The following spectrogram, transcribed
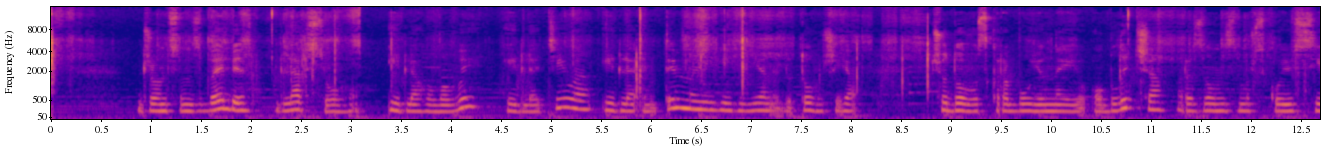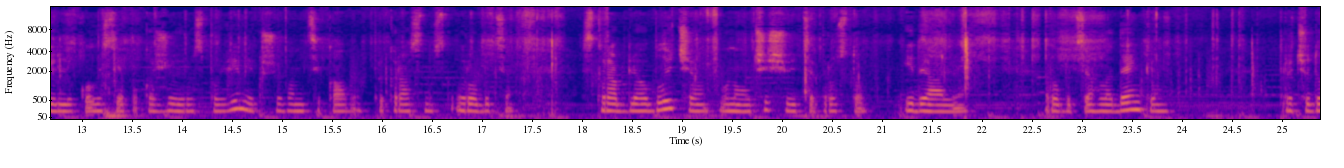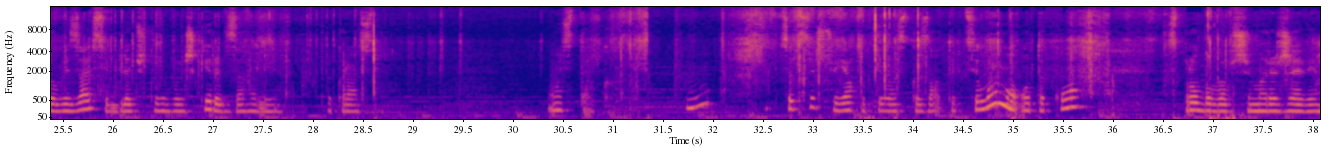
Johnson's Baby для всього. І для голови, і для тіла, і для інтимної гігієни. До того ж, я чудово скрабую нею обличчя разом з морською сіллю. Колись я покажу і розповім, якщо вам цікаво. Прекрасно робиться скраб для обличчя, воно очищується просто ідеально. Робиться гладеньким. Причудовий засіб для чутливої шкіри взагалі. Прекрасно. Ось так. Ну, Це все, що я хотіла сказати. В цілому, отако, спробувавши мережеві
